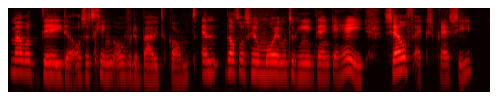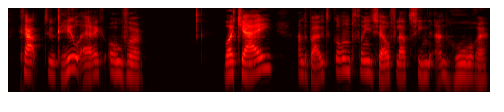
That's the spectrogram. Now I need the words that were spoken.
maar wat deden als het ging over de buitenkant. En dat was heel mooi, want toen ging ik denken: hey, zelfexpressie gaat natuurlijk heel erg over wat jij aan de buitenkant van jezelf laat zien en horen.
